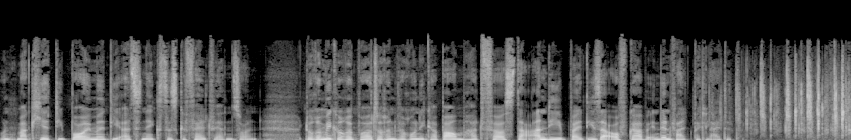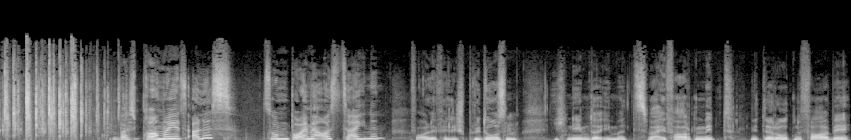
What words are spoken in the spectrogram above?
und markiert die Bäume, die als nächstes gefällt werden sollen. Doremiko-Reporterin Veronika Baum hat Förster Andi bei dieser Aufgabe in den Wald begleitet. Was brauchen wir jetzt alles zum Bäume auszeichnen? auf alle Fälle Sprühdosen. Ich nehme da immer zwei Farben mit. Mit der roten Farbe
